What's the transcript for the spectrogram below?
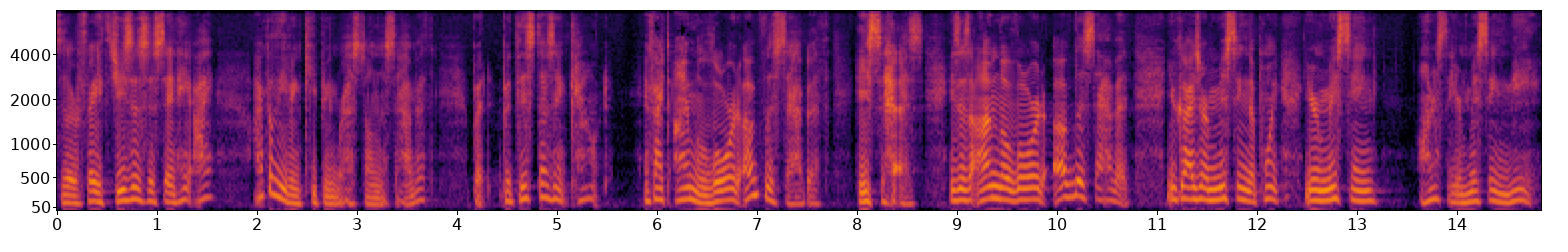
to their faith. Jesus is saying, hey, I, I believe in keeping rest on the Sabbath, but, but this doesn't count. In fact, I'm Lord of the Sabbath, he says. He says, I'm the Lord of the Sabbath. You guys are missing the point. You're missing, honestly, you're missing me.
